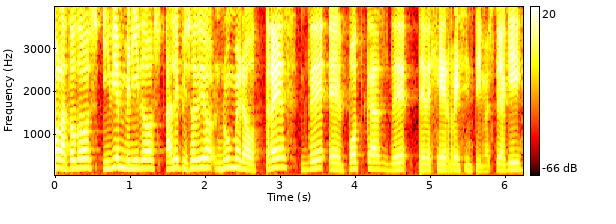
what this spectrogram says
Hola a todos y bienvenidos al episodio número 3 del podcast de TDG Racing Team. Estoy aquí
